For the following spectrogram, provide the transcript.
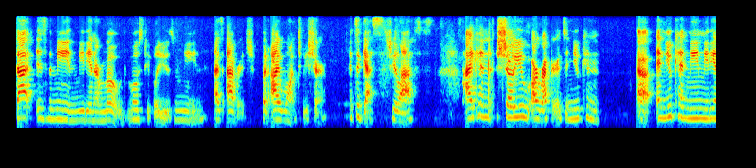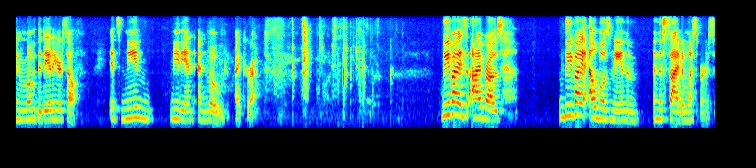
That is the mean, median, or mode. Most people use mean as average, but I want to be sure. It's a guess, she laughs. I can show you our records and you can uh, and you can mean, median, and mode the data yourself. It's mean, median, and mode, I correct. Levi's eyebrows Levi elbows me in the in the side and whispers,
